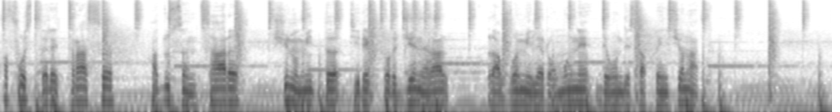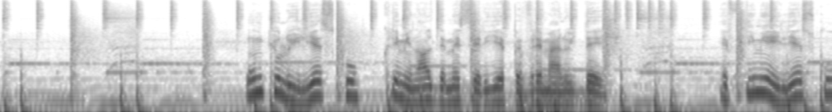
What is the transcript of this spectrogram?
a fost retrasă, adusă în țară și numită director general la vămile române de unde s-a pensionat. Unchiul lui Iliescu, criminal de meserie pe vremea lui Dej. Eftimie Iliescu,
